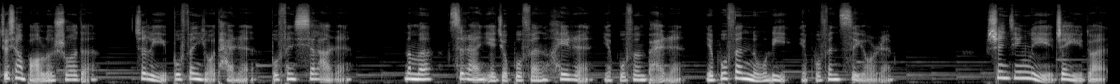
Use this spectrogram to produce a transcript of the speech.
就像保罗说的，这里不分犹太人，不分希腊人，那么自然也就不分黑人，也不分白人，也不分奴隶，也不分自由人。圣经里这一段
